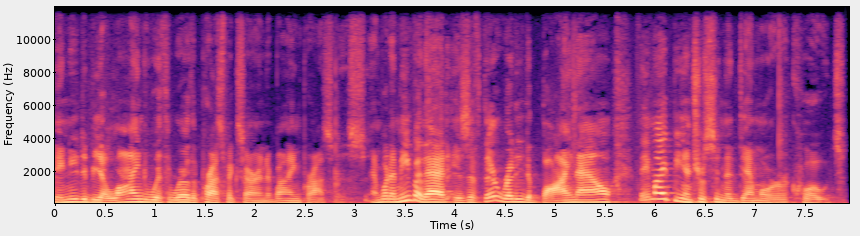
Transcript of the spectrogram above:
they need to be aligned with where the prospects are in the buying process. And what I mean by that is if they're ready to buy now, they might be interested in a demo or a quote.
